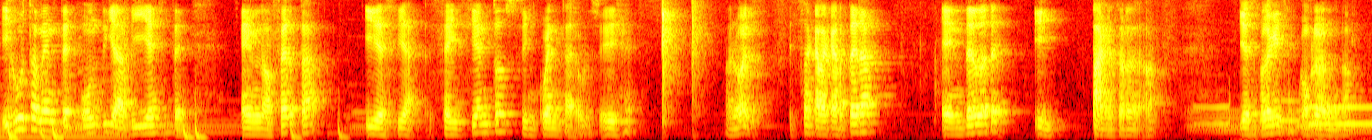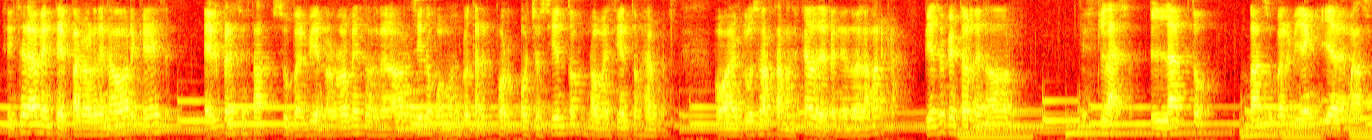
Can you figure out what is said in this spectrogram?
Y justamente un día vi este en la oferta y decía 650 euros. Y dije, Manuel, saca la cartera, endeudate y paga ese ordenador. Y eso fue lo que hice, compré el ordenador. Sinceramente, para ordenador que es, el precio está súper bien. Normalmente ordenador así lo podemos encontrar por 800, 900 euros. O incluso hasta más caro, dependiendo de la marca. Pienso que este ordenador slash laptop va súper bien y además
